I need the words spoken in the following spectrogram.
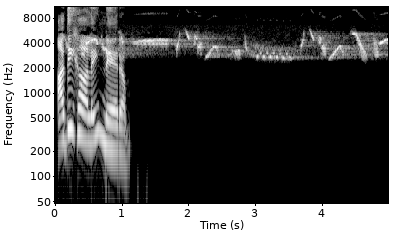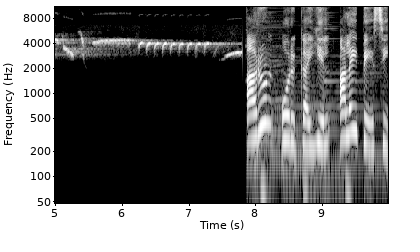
அதிகாலை நேரம். அருண் ஒரு கையில் அலைபேசி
